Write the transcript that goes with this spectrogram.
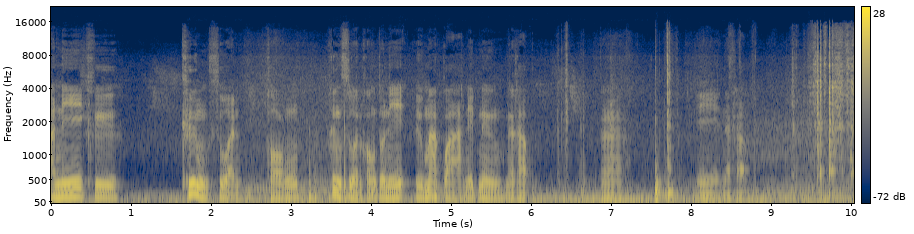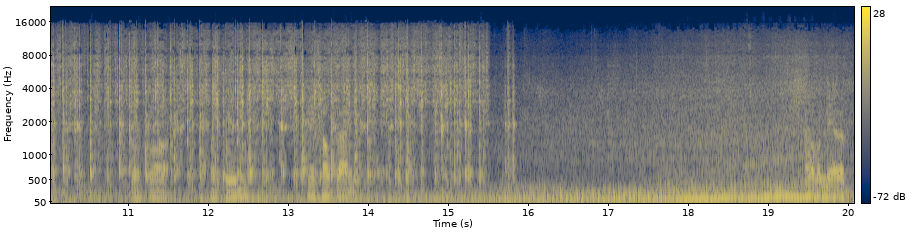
อันนี้คือครึ่งส่วนของครึ่งส่วนของตัวนี้หรือมากกว่านิดนึงนะครับ อ่า นี่นะครับแล้วก็ผสมให้เข้ากันเข้ากันแล้วก็เท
